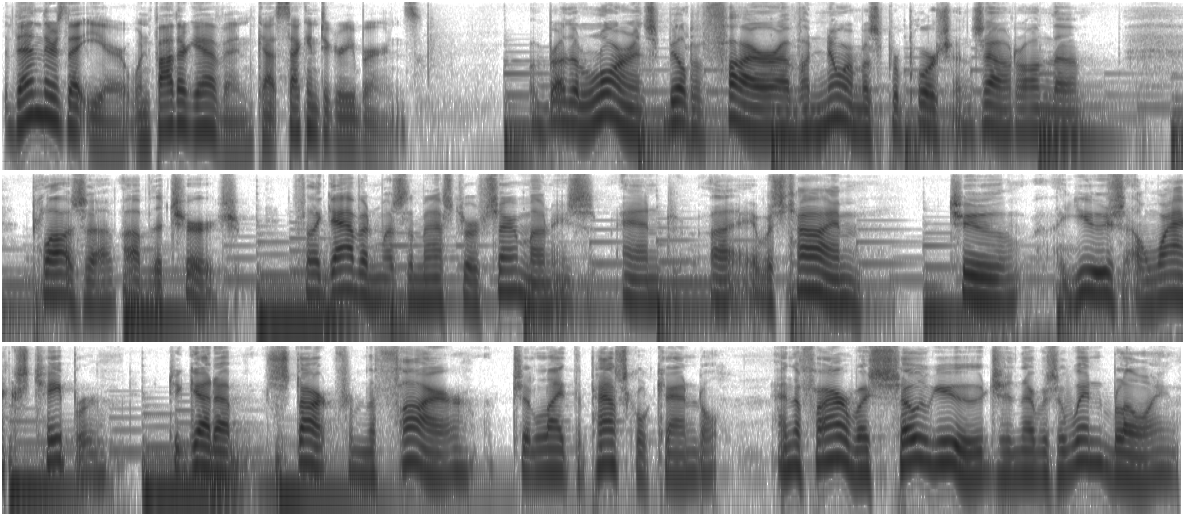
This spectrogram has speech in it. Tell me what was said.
Then there's that year when Father Gavin got second degree burns. Brother Lawrence built a fire of enormous proportions out on the plaza of the church. Father Gavin was the master of ceremonies, and uh, it was time to use a wax taper to get a start from the fire to light the paschal candle. And the fire was so huge, and there was a wind blowing,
